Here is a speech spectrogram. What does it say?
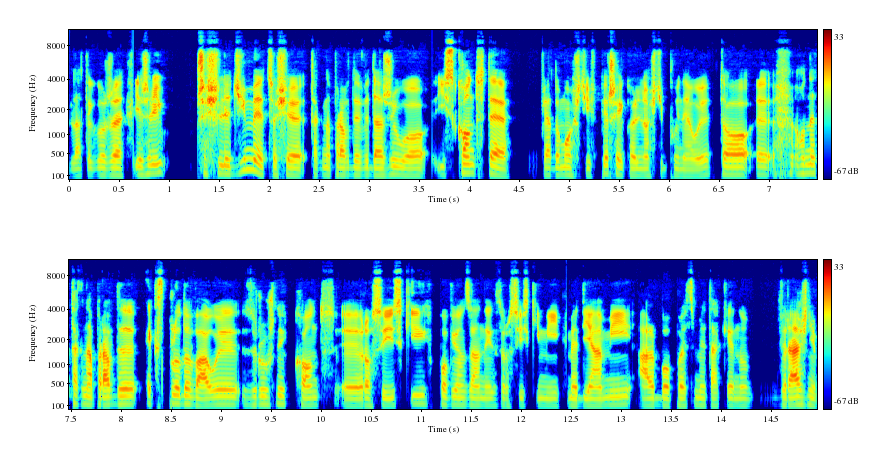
dlatego że jeżeli prześledzimy, co się tak naprawdę wydarzyło i skąd te wiadomości w pierwszej kolejności płynęły, to y, one tak naprawdę eksplodowały z różnych kont y, rosyjskich, powiązanych z rosyjskimi mediami, albo powiedzmy takie no, wyraźnie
